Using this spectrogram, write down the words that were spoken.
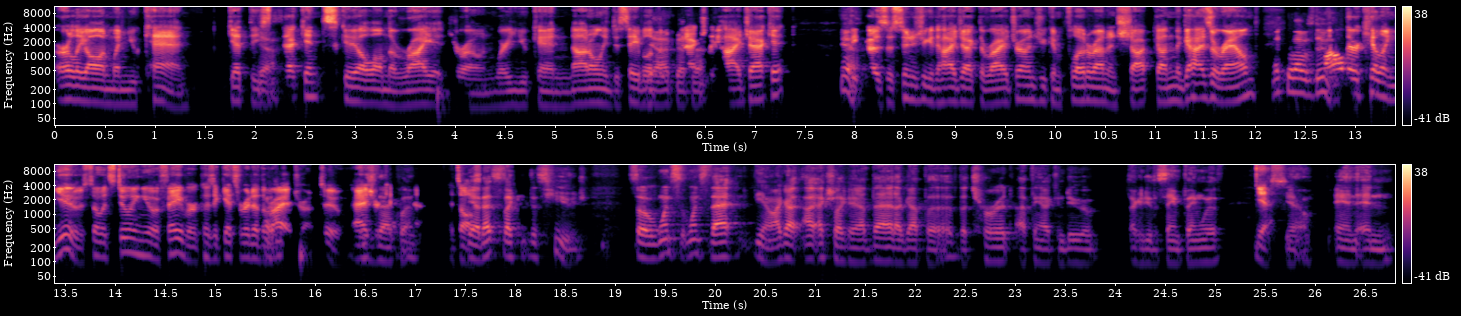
early on when you can get the yeah. second skill on the riot drone where you can not only disable yeah, it but actually that. hijack it. Yeah. Because as soon as you can hijack the riot drones, you can float around and shotgun the guys around. That's what I was doing. While they're killing you. So it's doing you a favor because it gets rid of the riot drone too. As exactly. you're It's awesome. Yeah, that's like that's huge. So once once that, you know, I got I actually I got that. I've got the the turret. I think I can do I can do the same thing with. Yes. You know, and and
